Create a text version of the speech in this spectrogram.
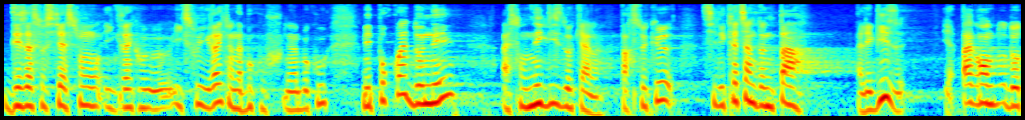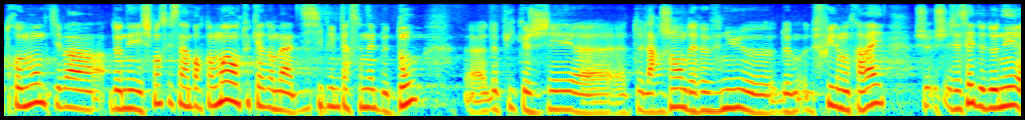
des associations X ou Y, il y en a beaucoup, il y en a beaucoup. Mais pourquoi donner à son église locale? Parce que si les chrétiens ne donnent pas à l'église, n'y a pas grand d'autre monde qui va donner. Je pense que c'est important. Moi, en tout cas, dans ma discipline personnelle de don, euh, depuis que j'ai euh, de l'argent, des revenus, euh, de, fruits de mon travail, j'essaye de donner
